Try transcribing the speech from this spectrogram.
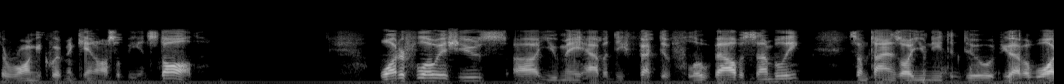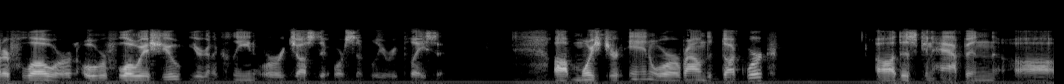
The wrong equipment can also be installed. Water flow issues, uh, you may have a defective float valve assembly. Sometimes all you need to do if you have a water flow or an overflow issue, you're going to clean or adjust it or simply replace it. Uh, moisture in or around the ductwork. Uh, this can happen uh,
